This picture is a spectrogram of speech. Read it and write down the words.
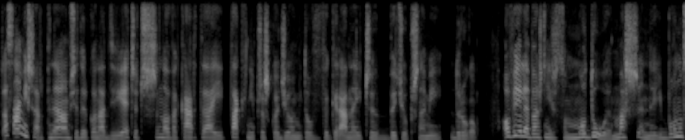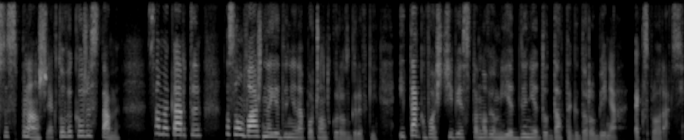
Czasami szarpnęłam się tylko na dwie czy trzy nowe karty, a i tak nie przeszkodziło mi to w wygranej czy byciu przynajmniej drugą. O wiele ważniejsze są moduły, maszyny i bonusy z planszy, jak to wykorzystamy. Same karty to są ważne jedynie na początku rozgrywki i tak właściwie stanowią jedynie dodatek do robienia eksploracji.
